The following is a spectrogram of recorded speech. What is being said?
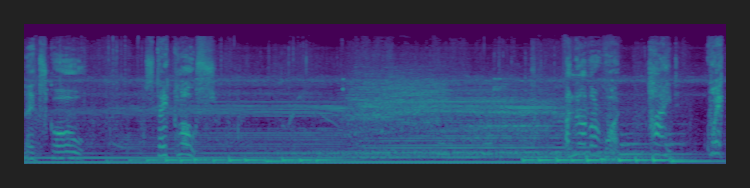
Let's go. Stay close. Another one. Hide. Quick.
